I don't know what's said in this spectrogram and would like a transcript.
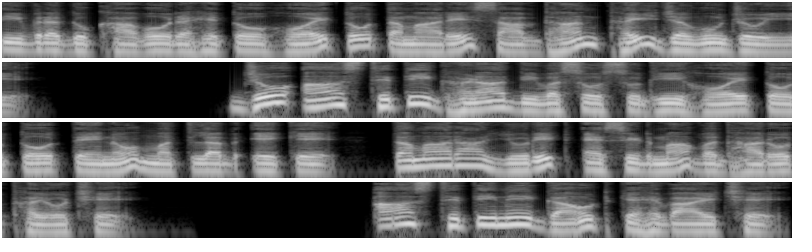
તીવ્ર દુખાવો રહેતો હોય તો તમારે સાવધાન થઈ જવું જોઈએ. જો આ સ્થિતિ ઘણા દિવસો સુધી હોય તો તો તેનો મતલબ એ કે તમારા યુરિક એસિડમાં વધારો થયો છે. આ સ્થિતિને ગાઉટ કહેવાય છે.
